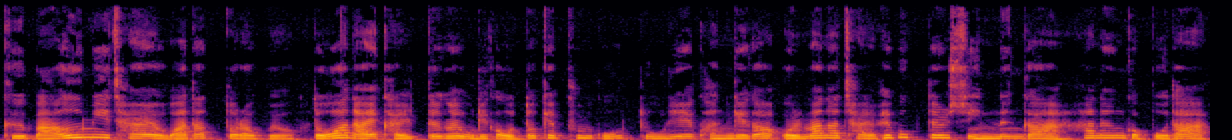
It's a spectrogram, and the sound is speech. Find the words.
그 마음이 잘 와닿더라고요. 너와 나의 갈등을 우리가 어떻게 풀고 또 우리의 관계가 얼마나 잘 회복될 수 있는가 하는 것보다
